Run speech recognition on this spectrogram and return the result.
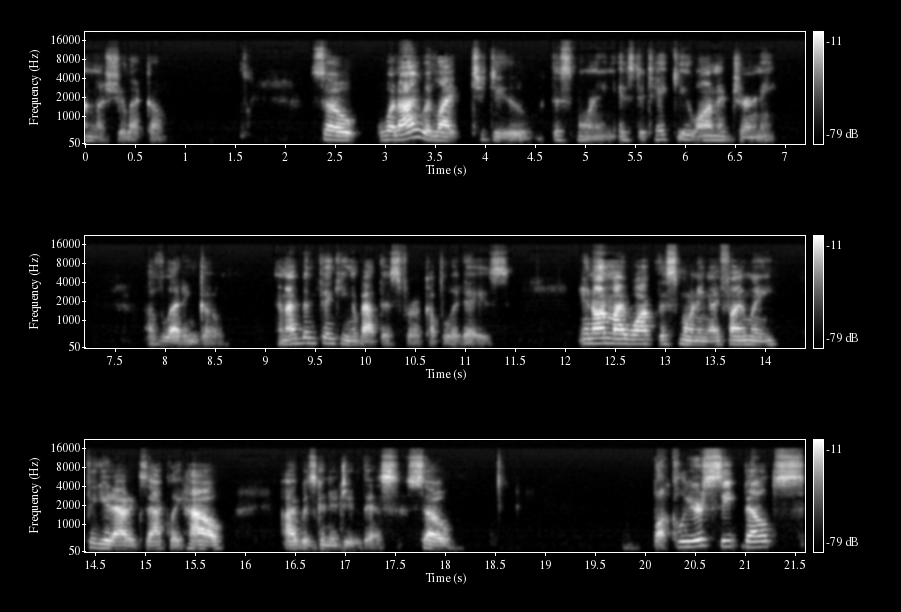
unless you let go. So, what I would like to do this morning is to take you on a journey of letting go. And I've been thinking about this for a couple of days. And on my walk this morning, I finally figured out exactly how I was going to do this. So, buckle your seatbelts,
